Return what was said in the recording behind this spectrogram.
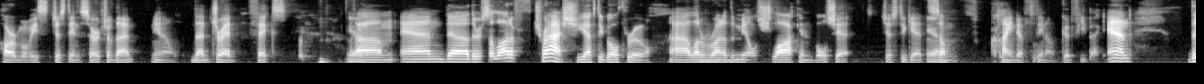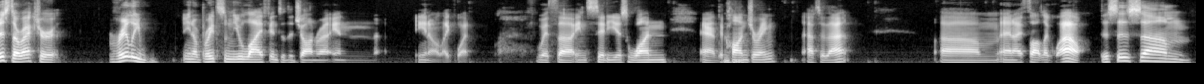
horror movies just in search of that, you know, that dread fix. Yeah, Um, and uh, there's a lot of trash you have to go through, uh, a lot of Mm. run of the mill schlock and bullshit just to get Yeah. some kind of you know good feedback. And this director really you know breathed some new life into the genre in you know like what with uh, Insidious one and The Mhm. Conjuring after that. Um, and I thought like, wow, this is um,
